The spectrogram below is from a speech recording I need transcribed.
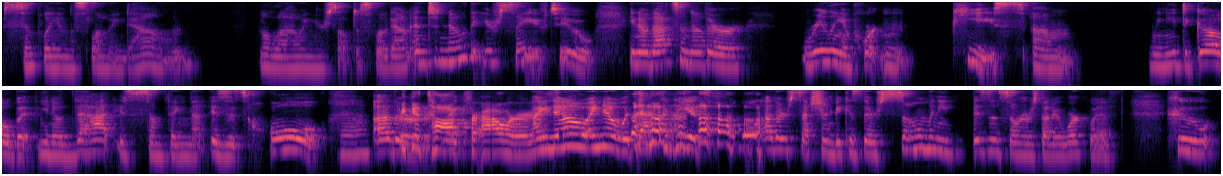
simply in the slowing down and allowing yourself to slow down and to know that you're safe too. You know, that's another really important piece. Um, we need to go but you know that is something that is its whole yeah. other we could talk like, for hours. I know i know but that could be its whole other session because there's so many business owners that i work with who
